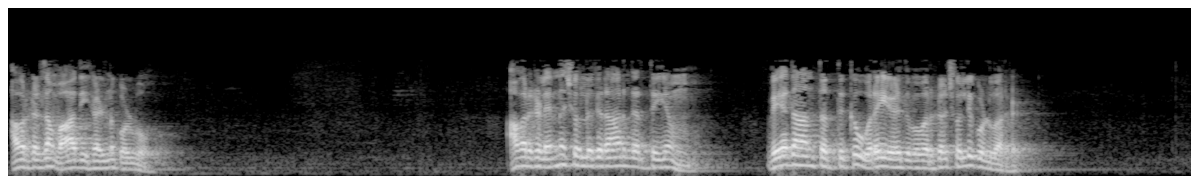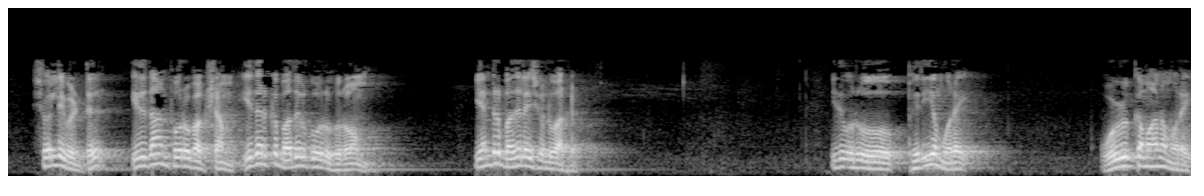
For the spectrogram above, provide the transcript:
அவர்கள் தான் வாதிகள்னு கொள்வோம். அவர்கள் என்ன சொல்லுகிறாருங்கிறதையும் வேதாந்தத்துக்கு உரை எழுதுபவர்கள் சொல்லிக் கொள்வார்கள். சொல்லிவிட்டு இதுதான் பூர்வபக்ஷம் இதற்கு பதில் கூறுகிறோம் என்று பதிலை சொல்லுவார்கள். இது ஒரு பெரிய முறை ஒழுக்கமான முறை.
